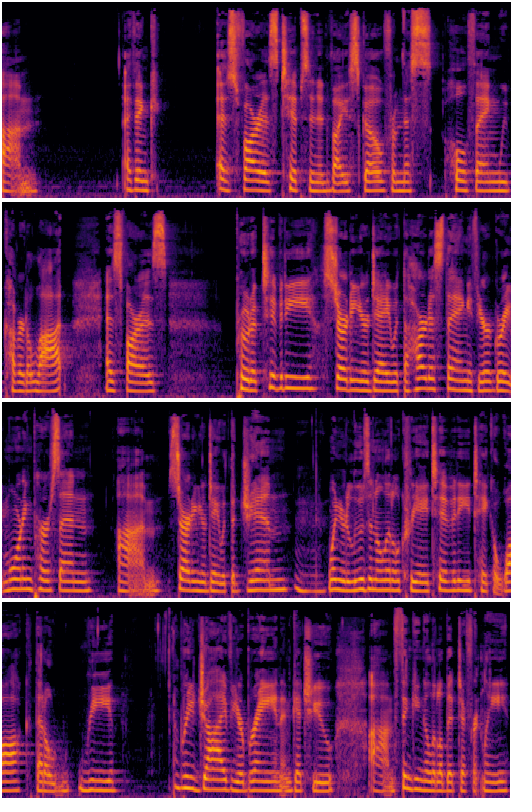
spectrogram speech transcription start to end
um, I think as far as tips and advice go from this whole thing, we've covered a lot as far as productivity, starting your day with the hardest thing. If you're a great morning person, um, starting your day with the gym. When you're losing a little creativity, take a walk. That'll re rejive your brain and get you um, thinking a little bit differently,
